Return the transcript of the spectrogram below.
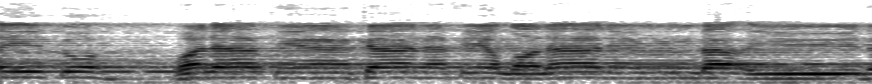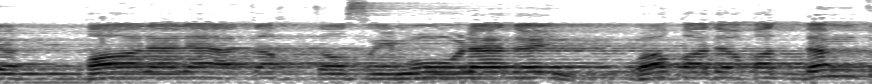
رأيته ولكن كان في ضلال بعيد. قال لا تختصموا لدي وقد قدمت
